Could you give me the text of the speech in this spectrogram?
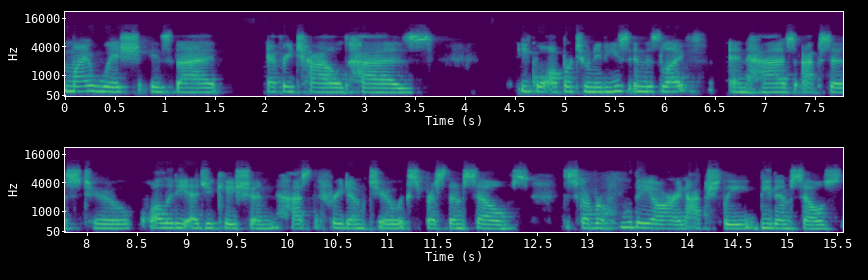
My wish is that every child has equal opportunities in this life and has access to quality education, has the freedom to express themselves, discover who they are, and actually be themselves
